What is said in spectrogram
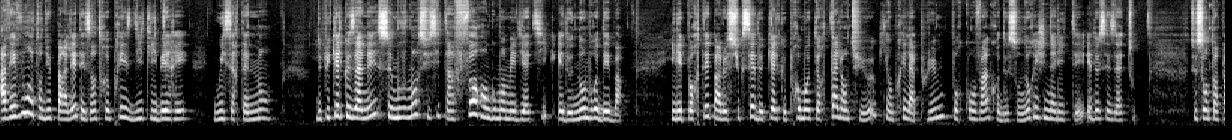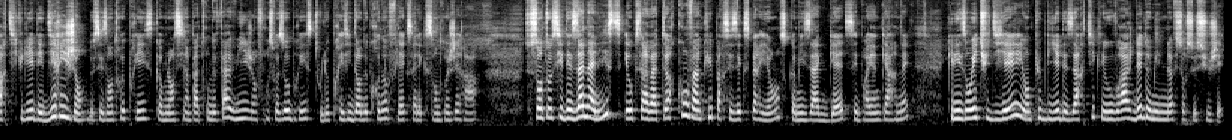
Avez-vous entendu parler des entreprises dites libérées? Oui, certainement. Depuis quelques années, ce mouvement suscite un fort engouement médiatique et de nombreux débats. Il est porté par le succès de quelques promoteurs talentueux qui ont pris la plume pour convaincre de son originalité et de ses atouts. Ce sont en particulier des dirigeants de ces entreprises, comme l'ancien patron de Favi, Jean-François Aubrist, ou le président de Chronoflex, Alexandre Gérard. Ce sont aussi des analystes et observateurs convaincus par ces expériences, comme Isaac Getz et Brian Carney, qui les ont étudiés et ont publié des articles et ouvrages dès 2009 sur ce sujet.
